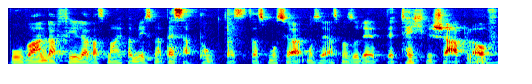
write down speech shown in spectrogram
wo waren da Fehler? Was mache ich beim nächsten Mal besser? Punkt. Das, das muss ja, muss ja erstmal so der, der technische Ablauf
